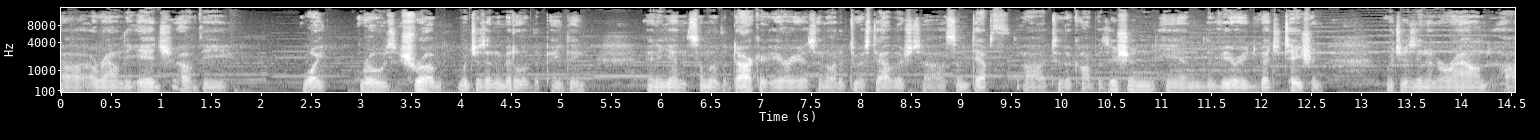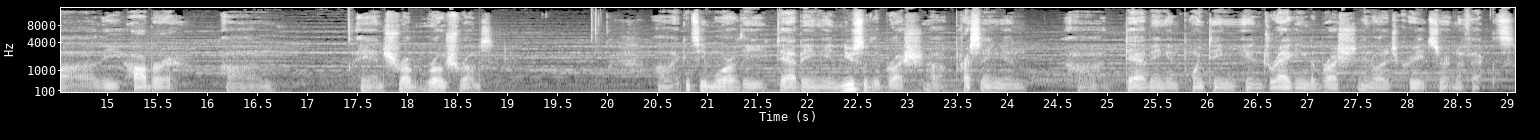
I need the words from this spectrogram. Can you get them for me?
uh, around the edge of the white rose shrub, which is in the middle of the painting. and again some of the darker areas in order to establish uh, some depth uh, to the composition and the varied vegetation which is in and around uh, the arbor um, and shrub rose shrubs. Uh, I can see more of the dabbing and use of the brush, pressing and uh, dabbing and pointing and dragging the brush in order to create certain effects.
